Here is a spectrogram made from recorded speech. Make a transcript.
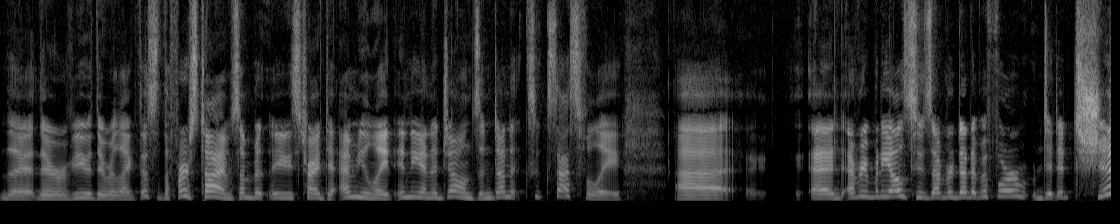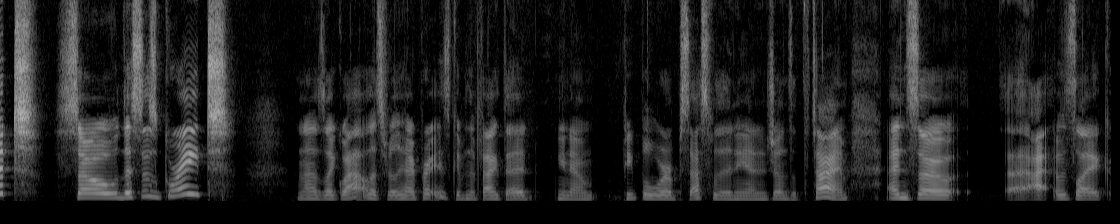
the their review they were like, "This is the first time somebody's tried to emulate Indiana Jones and done it successfully." Uh, and everybody else who's ever done it before did it shit. So this is great. And I was like, wow, that's really high praise given the fact that, you know, people were obsessed with Indiana Jones at the time. And so uh, I was like,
